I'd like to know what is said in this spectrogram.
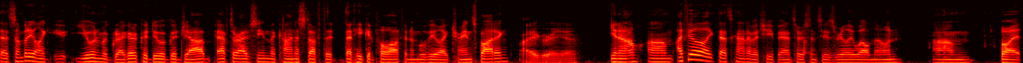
that somebody like you, Ewan McGregor could do a good job after I've seen the kind of stuff that that he could pull off in a movie like Train Spotting. I agree. Yeah. You know, um, I feel like that's kind of a cheap answer since he's really well known. Um, but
